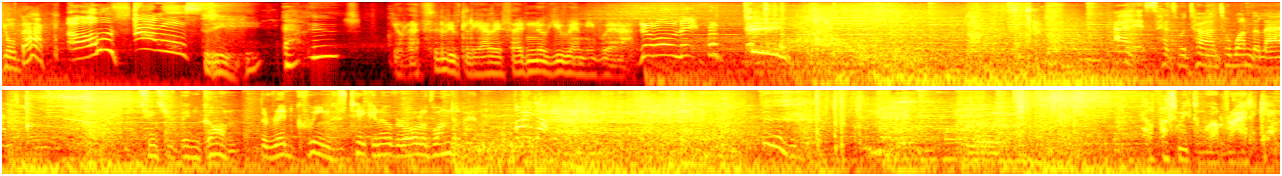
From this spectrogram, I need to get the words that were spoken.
You're back. Alice! Alice! The Alice? You're absolutely Alice. I'd know you anywhere. You're all late for tea! Returned to Wonderland. Since you've been gone, the Red Queen has taken over all of Wonderland. Find her! Help us make the world right again.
